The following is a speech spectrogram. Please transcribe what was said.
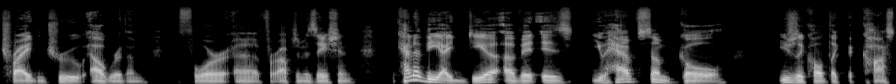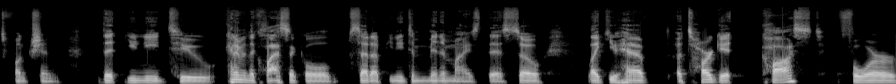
tried and true algorithm for uh, for optimization kind of the idea of it is you have some goal, usually called like the cost function, that you need to kind of in the classical setup, you need to minimize this. So, like you have a target cost for,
